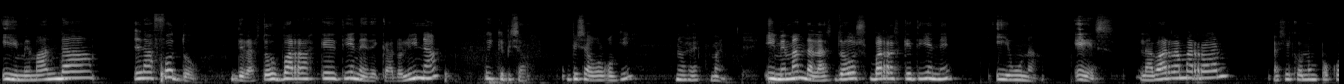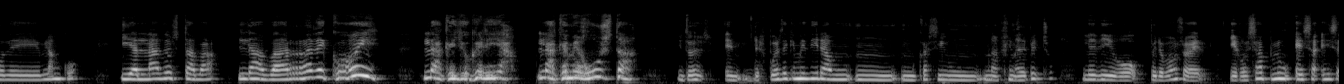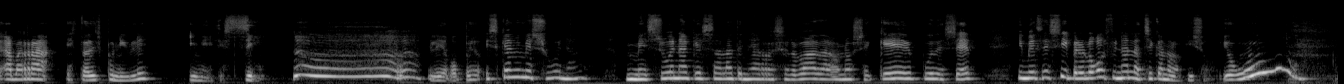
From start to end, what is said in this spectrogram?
Y me manda la foto de las dos barras que tiene de Carolina. Uy, ¿qué he pisado? ¿He pisado algo aquí? No sé. Bueno. Y me manda las dos barras que tiene. Y una es la barra marrón, así con un poco de blanco. Y al lado estaba la barra de Koi. La que yo quería. La que me gusta. Entonces, después de que me diera un, casi una angina de pecho, le digo, pero vamos a ver, digo, ¿esa, esa, esa barra está disponible? Y me dice, sí. Y le digo, pero es que a mí me suena, me suena que esa la tenía reservada o no sé qué, puede ser. Y me dice, sí, pero luego al final la chica no la quiso. Y yo, ¡uh!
